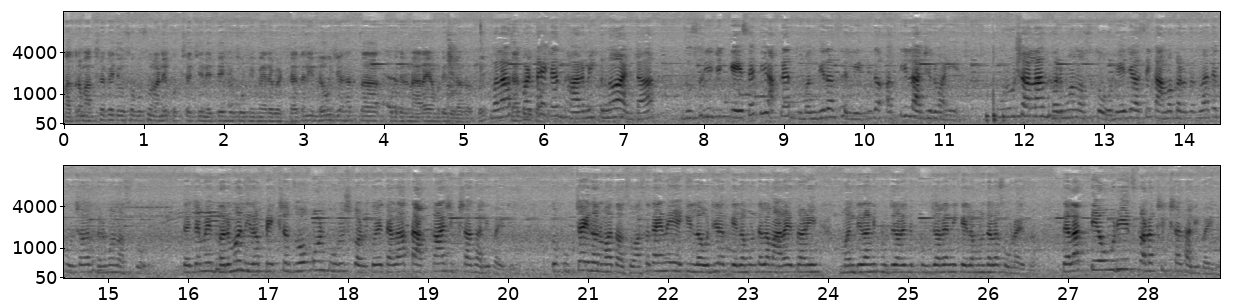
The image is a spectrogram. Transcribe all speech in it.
मात्र मागच्या काही दिवसापासून अनेक पक्षाचे नेते हे कुटुंबियांना भेटतात आणि लव जिहादचा कुठेतरी नारा यामध्ये दिला जातोय. मला असं वाटतं ह्याच्यात धार्मिक न आणता दुसरी जी केस आहे ती आपल्या मंदिरात झाली आहे. तिथं अति लाजीरवाणी आहे. पुरुषाला धर्म नसतो. हे जे असे कामं करतात ना ते पुरुषाला धर्म नसतो. त्याच्यामुळे धर्मनिरपेक्ष जो कोण पुरुष करतोय त्याला तात्काळ शिक्षा झाली पाहिजे. तो कुठच्याही धर्माचा असो. असं काही नाहीये की लवजियात केलं म्हणून त्याला मारायचं आणि मंदिरांनी पुजारी पुजाऱ्यांनी केलं म्हणून त्याला सोडायचं. त्याला तेवढीच कडक शिक्षा झाली पाहिजे.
